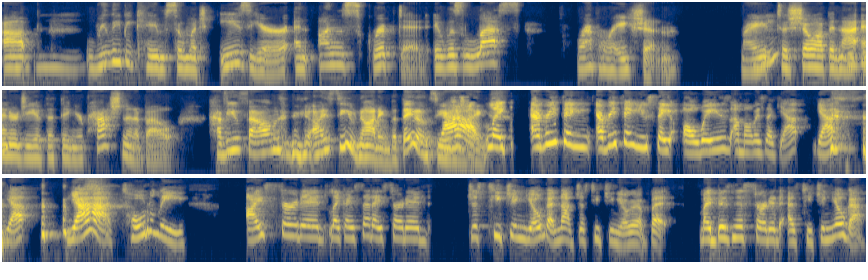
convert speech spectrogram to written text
up mm. really became so much easier and unscripted. It was less preparation right? Mm-hmm. To show up in that mm-hmm. energy of the thing you're passionate about. Have you found I see you nodding, but they don't see yeah, you nodding. Like everything, everything you say always, I'm always like, yep, yep, yep, yeah, totally. I started, like I said, I started just teaching yoga, not just teaching yoga, but my business started as teaching yoga.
